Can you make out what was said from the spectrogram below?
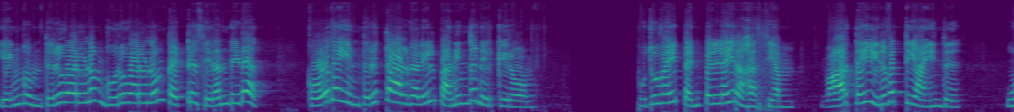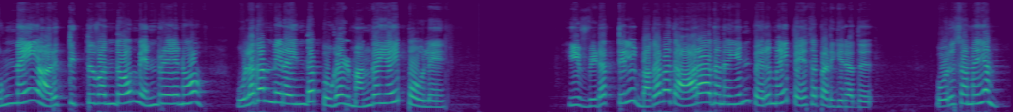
எங்கும் திருவருளும் குருவருளும் பெற்று சிறந்திட கோதையின் திருத்தாள்களில் பணிந்து நிற்கிறோம். புதுவை பெண்பிள்ளை ரகசியம் வார்த்தை இருபத்தி ஐந்து. உன்னை அறுத்தித்து வந்தோம் என்றேனோ உலகம் நிறைந்த புகழ் மங்கையைப் போலே. இவ்விடத்தில் பகவத் ஆராதனையின் பெருமை பேசப்படுகிறது. ஒரு சமயம்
